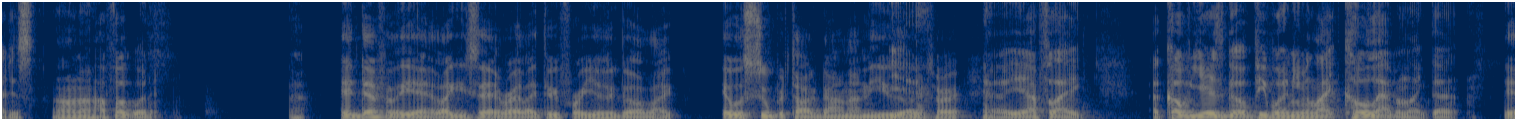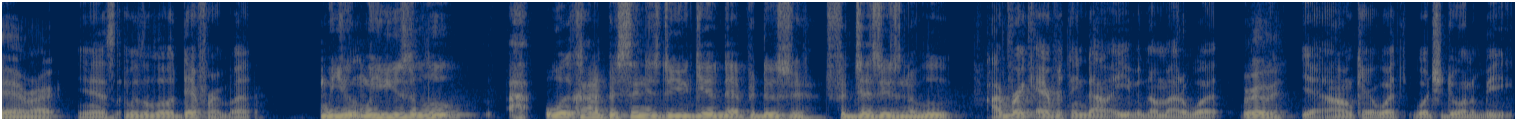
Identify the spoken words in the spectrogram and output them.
I just I don't know. I fuck with it. It definitely, yeah, like you said, right? Like three, four years ago, like it was super talked down on the use Yeah. loops, right? Hell yeah, I feel like a couple years ago people didn't even like collabing like that. Yeah, right. Yeah, it's- it was a little different, but When you when you use a loop, what kind of percentage do you give that producer for just using the loop? I break everything down even no matter what. Really. Yeah, I don't care what what you do on the beat.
